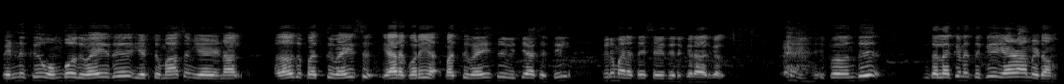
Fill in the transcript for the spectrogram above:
பெண்ணுக்கு ஒம்பது வயது எட்டு மாதம் ஏழு நாள். அதாவது பத்து வயசு ஏறக்குறைய பத்து வயசு வித்தியாசத்தில் திருமணத்தை செய்திருக்கிறார்கள். இப்போ வந்து இந்த லக்கணத்துக்கு ஏழாம் இடம்.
